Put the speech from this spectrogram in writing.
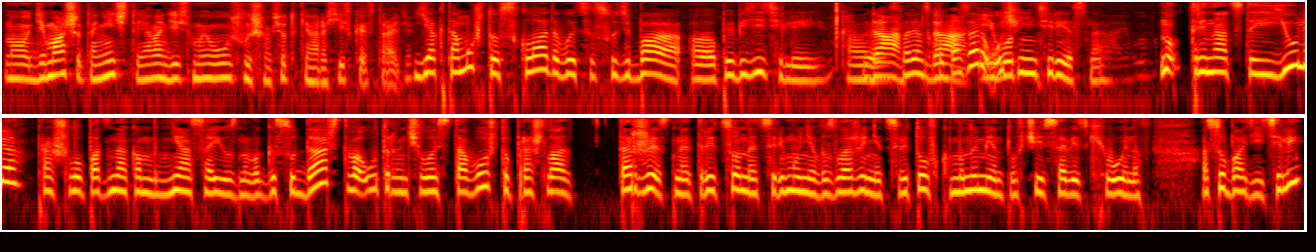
Но Димаш это нечто, я надеюсь, мы его услышим все таки на российской эстраде. Я к тому, что складывается судьба э, победителей э, да, Славянского да. базара, и очень вот... интересно. Ну, 13 июля прошло под знаком Дня союзного государства. Утро началось с того, что прошла торжественная традиционная церемония возложения цветов к монументу в честь советских воинов-освободителей.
